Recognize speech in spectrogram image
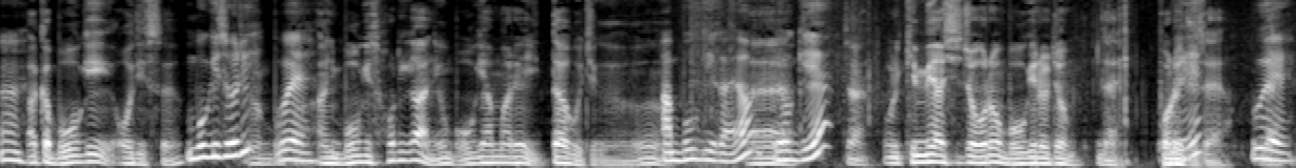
응. 아까 모기 어디 있어요? 모기 소리? 어, 뭐- 왜? 아니 모기 소리가 아니고 모기 한 마리가 있다고 지금. 아 모기가요? 네. 여기에? 자, 우리 김미아 씨 쪽으로 모기를 좀 네, 보내주세요. 왜? 네.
